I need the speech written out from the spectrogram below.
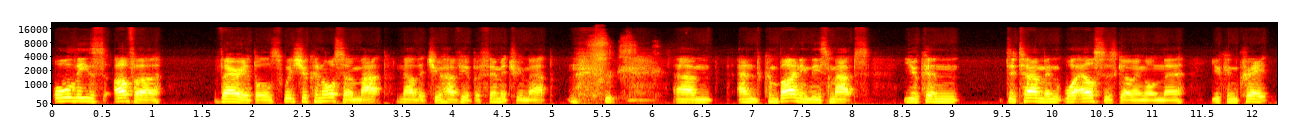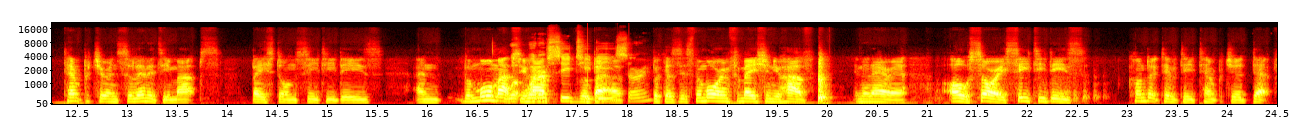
all these other variables, which you can also map now that you have your bathymetry map. um, and combining these maps, you can determine what else is going on there. You can create temperature and salinity maps based on CTDs, and the more maps What- you what are have, CTDs, the better, sorry? because it's the more information you have in an area. Oh, sorry, CTDs, conductivity, temperature, depth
